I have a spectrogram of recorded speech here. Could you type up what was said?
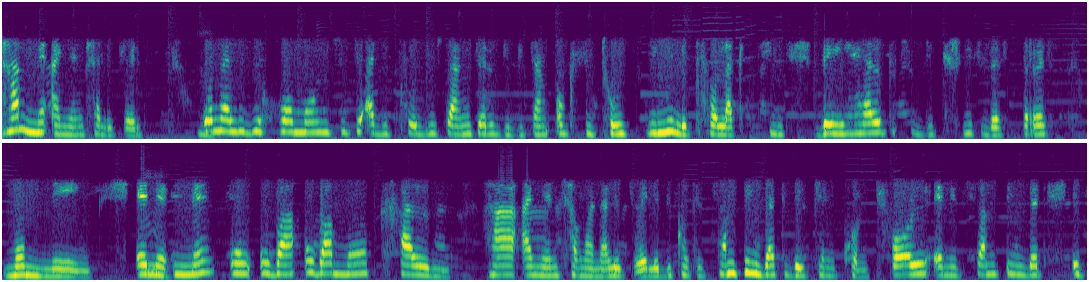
hamme a nyantsha letswele go hmm. na le di-hormones tse a di producang tse re di bitsang oxytocin le prolactin. They help to decrease the stress mo mmeng. Ene mme o ba more calm ha a nyentsha ngwana letswele because it's something that they can control and it's something that it's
